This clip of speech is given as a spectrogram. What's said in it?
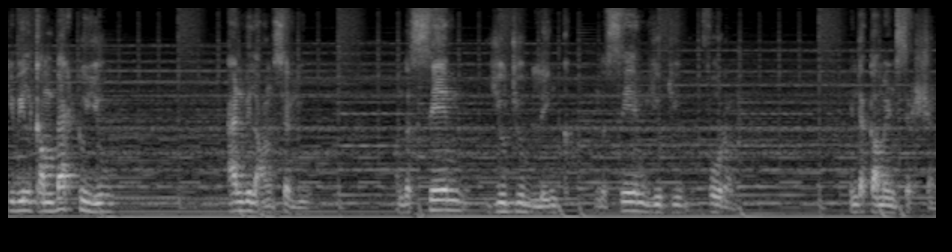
he will come back to you and will answer you on the same YouTube link, on the same YouTube forum, in the comment section.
